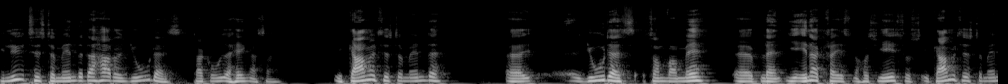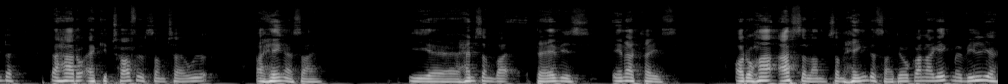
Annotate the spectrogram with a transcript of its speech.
I Ny Testamente, der har du Judas, der går ud og hænger sig. I Gamle Testamente, øh, Judas, som var med øh, blandt i inderkredsen hos Jesus. I Gamle Testamente, der har du Akitoffel, som tager ud og hænger sig. I øh, han, som var Davids inderkreds. Og du har Absalom, som hængte sig. Det var godt nok ikke med vilje,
